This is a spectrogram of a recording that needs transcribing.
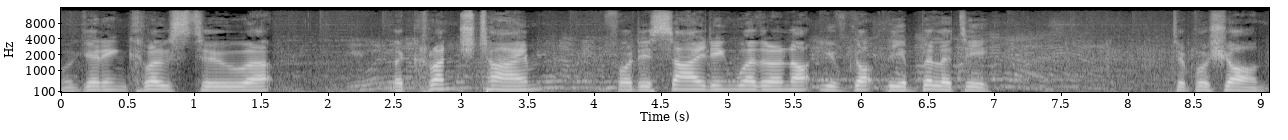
We're getting close to uh, the crunch time for deciding whether or not you've got the ability to push on.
